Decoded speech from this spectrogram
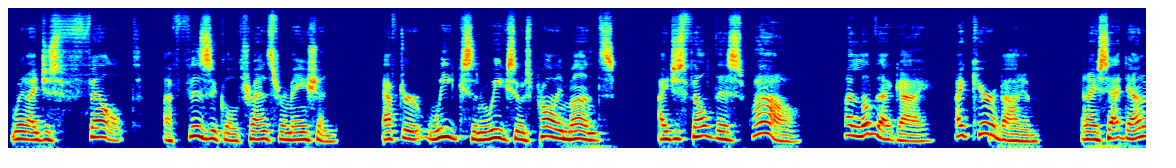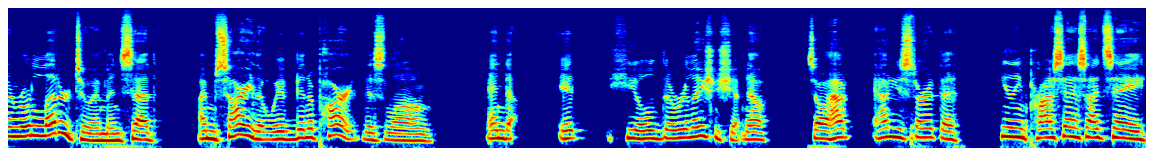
when I just felt a physical transformation. After weeks and weeks, it was probably months, I just felt this, wow, I love that guy. I care about him. And I sat down and wrote a letter to him and said, I'm sorry that we've been apart this long and it healed the relationship. Now, so how how do you start the healing process? I'd say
